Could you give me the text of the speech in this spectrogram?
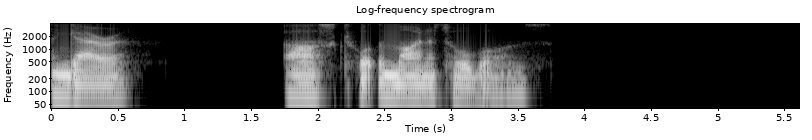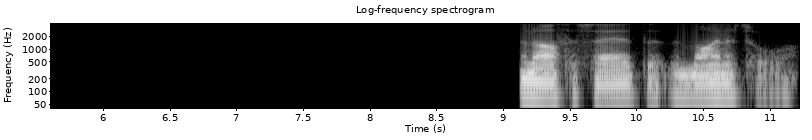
And Gareth asked what the Minotaur was. And Arthur said that the Minotaur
